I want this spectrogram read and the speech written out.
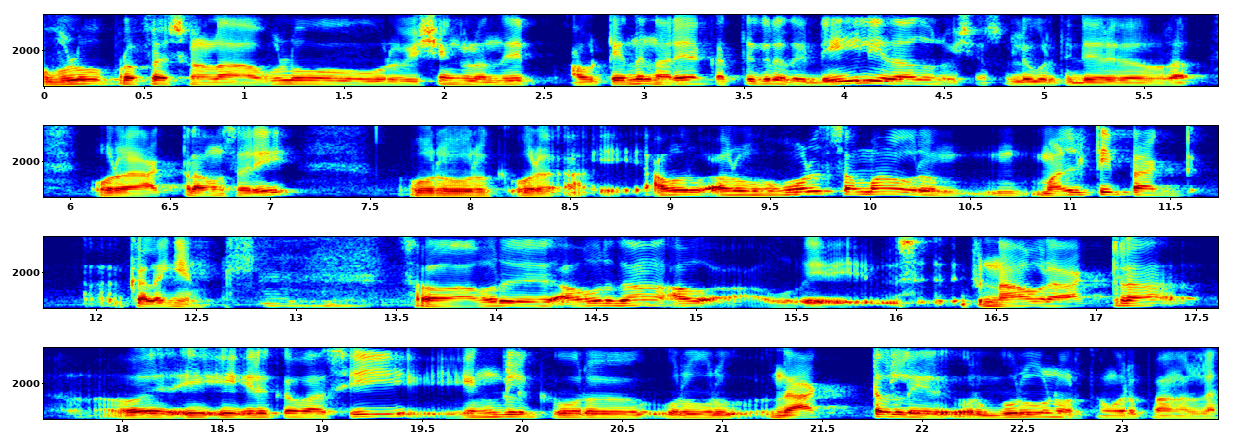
அவ்வளோ ப்ரொஃபஷ்னலாக அவ்வளோ ஒரு விஷயங்கள் வந்து அவர்கிட்டேருந்து நிறையா கற்றுக்கிறது டெய்லி ஏதாவது ஒரு விஷயம் சொல்லி கொடுத்துட்டே இருக்கார். ஒரு ஒரு ஆக்டராகவும் சரி ஒரு ஒரு ஒரு அவர் அவர் ஹோல்சமாக ஒரு மல்டி பேக்ட் கலைஞன் ஸோ அவர் அவர் தான் இப்போ நான் ஒரு ஆக்டராக இருக்கவாசி எங்களுக்கு ஒரு ஒரு ஒரு இந்த ஆக்டரில் ஒரு குருன்னு ஒருத்தவங்க இருப்பாங்கல்ல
